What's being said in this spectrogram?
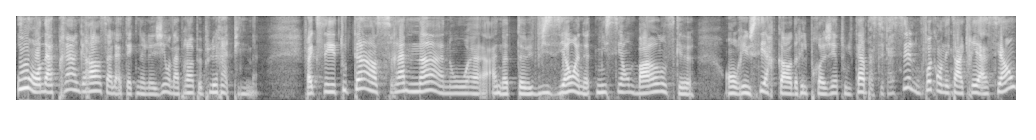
où on apprend grâce à la technologie, on apprend un peu plus rapidement. Fait que c'est tout le temps en se ramenant à, nos, euh, à notre vision, à notre mission de base que on réussit à recadrer le projet tout le temps. Parce que c'est facile, une fois qu'on est en création,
